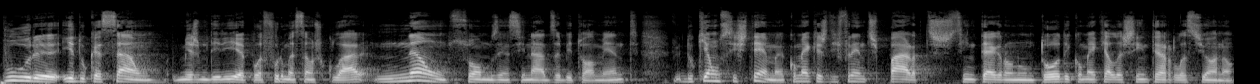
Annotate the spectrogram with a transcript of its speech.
por eh, educação, mesmo diria pela formação escolar, não somos ensinados habitualmente do que é um sistema, como é que as diferentes partes se integram num todo e como é que elas se interrelacionam.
